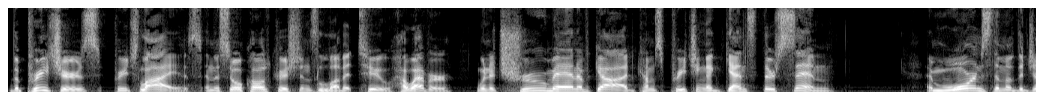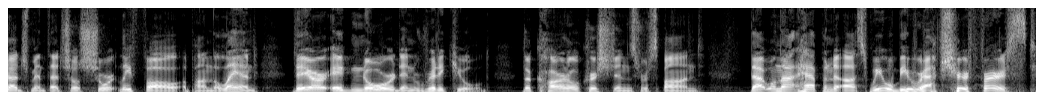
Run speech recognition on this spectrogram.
The preachers preach lies, and the so called Christians love it too. However, when a true man of God comes preaching against their sin and warns them of the judgment that shall shortly fall upon the land, they are ignored and ridiculed. The carnal Christians respond, That will not happen to us. We will be raptured first.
